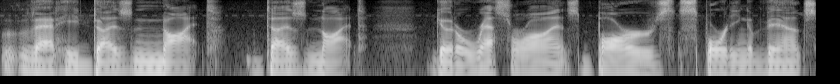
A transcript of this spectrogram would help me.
that he does not, does not go to restaurants, bars, sporting events.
